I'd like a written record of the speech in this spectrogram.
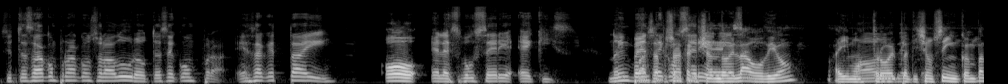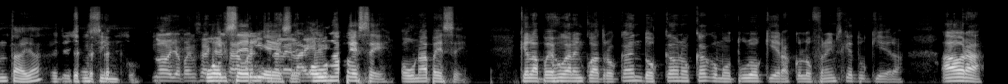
si usted se va a comprar una consola dura, usted se compra esa que está ahí o el Xbox Series X. No Para invente esa con escuchando el audio. Ahí No, mostró el. PlayStation 5 en pantalla. PlayStation 5. No, yo pensé o que el Series S, o una PC, o una PC, que la puedes jugar en 4K, en 2K, 1K, como tú lo quieras, con los frames que tú quieras. Ahora,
